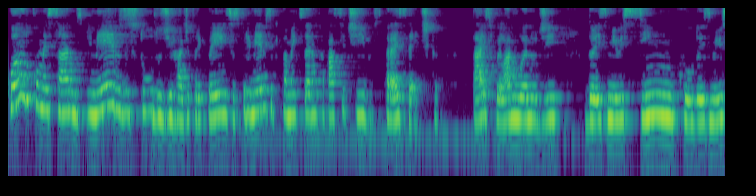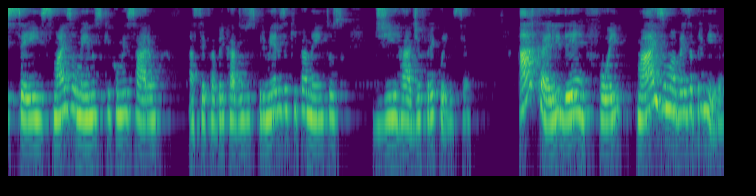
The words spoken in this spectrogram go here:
quando começaram os primeiros estudos de radiofrequência, os primeiros equipamentos eram capacitivos para a estética. Tá? Isso foi lá no ano de 2005, 2006, mais ou menos, que começaram a ser fabricados os primeiros equipamentos de radiofrequência. A KLD foi mais uma vez a primeira,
